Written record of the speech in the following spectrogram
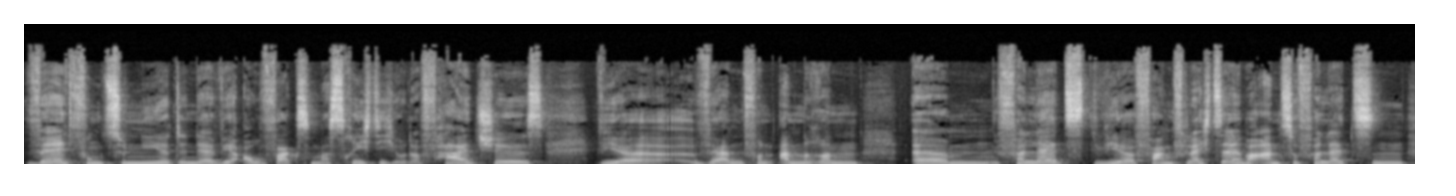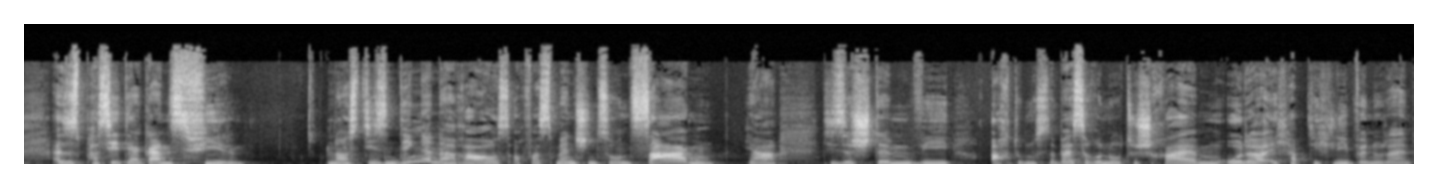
Welt funktioniert, in der wir aufwachsen, was richtig oder falsch ist. Wir werden von anderen ähm, verletzt, wir fangen vielleicht selber an zu verletzen. Also es passiert ja ganz viel. Und aus diesen Dingen heraus, auch was Menschen zu uns sagen, ja, diese Stimmen wie, ach, du musst eine bessere Note schreiben oder ich hab dich lieb, wenn du dein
